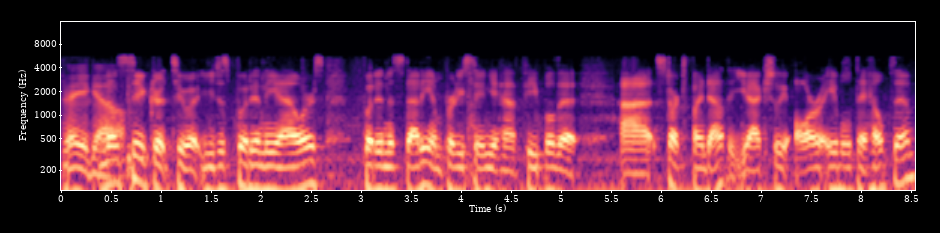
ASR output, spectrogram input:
there you go. No secret to it. You just put in the hours, put in the study, and pretty soon you have people that uh, start to find out that you actually are able to help them.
